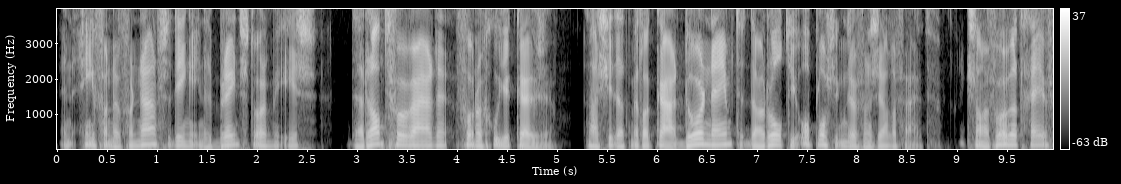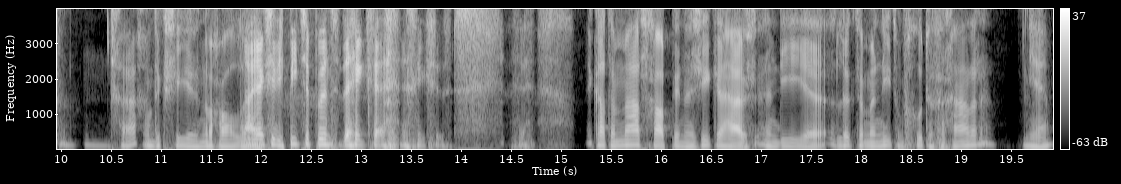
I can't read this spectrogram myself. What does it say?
En een van de voornaamste dingen in het brainstormen is de randvoorwaarden voor een goede keuze. En als je dat met elkaar doorneemt, dan rolt die oplossing er vanzelf uit. Ik zal een voorbeeld geven, Graag. want ik zie je nogal... eh, Nou ja, ik zie die pizzapunten denken. Ik had een maatschap in een ziekenhuis en die eh, lukte me niet om goed te vergaderen. Ja.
